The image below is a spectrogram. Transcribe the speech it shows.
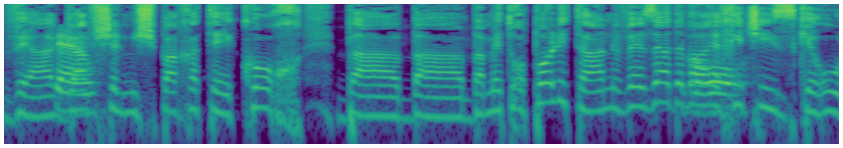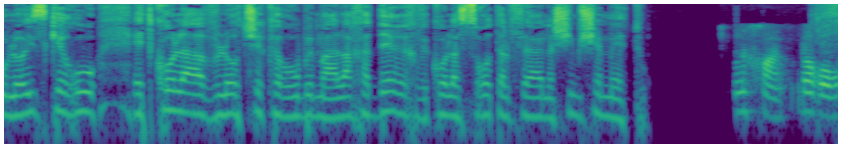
והאגף כן. של משפחת קוך ב, ב, במטרופוליטן, וזה הדבר ברור. היחיד שיזכרו, לא יזכרו את כל העוולות שקרו במהלך הדרך וכל עשרות אלפי האנשים שמתו. נכון, ברור.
